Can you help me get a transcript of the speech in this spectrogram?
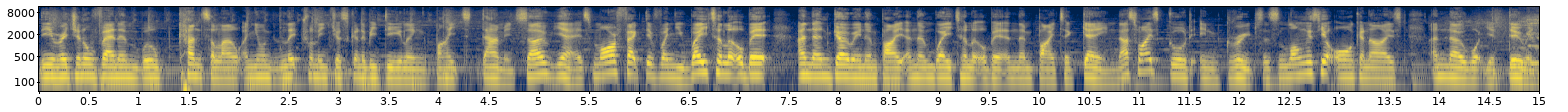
the original venom will cancel out and you're literally just going to be dealing bite damage. So, yeah, it's more effective when you wait a little bit and then go in and bite and then wait a little bit and then bite again. That's why it's good in groups, as long as you're organized and know what you're doing.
